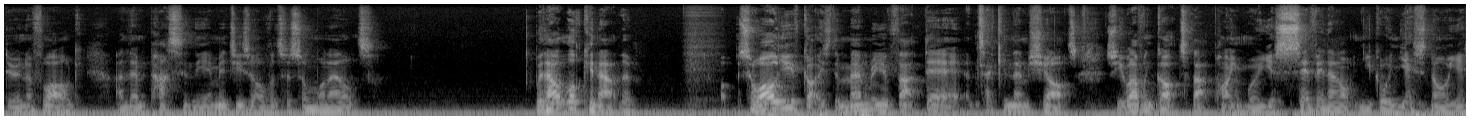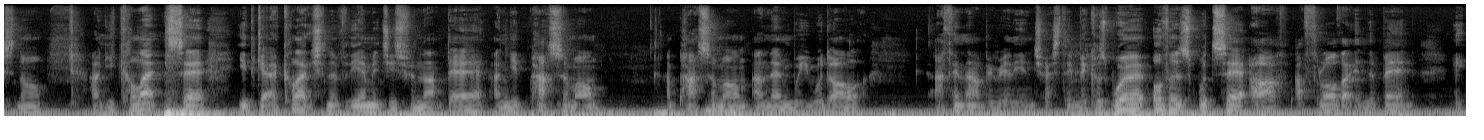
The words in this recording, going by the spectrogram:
doing a vlog and then passing the images over to someone else without looking at them so all you've got is the memory of that day and taking them shots. So you haven't got to that point where you're sieving out and you're going yes no yes no. And you collect say you'd get a collection of the images from that day and you'd pass them on and pass them on and then we would all I think that'd be really interesting because where others would say ah I'll throw that in the bin it,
